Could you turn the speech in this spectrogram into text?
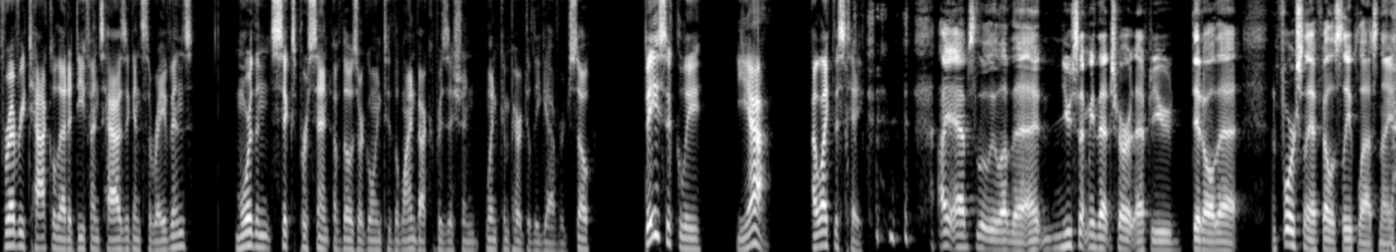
for every tackle that a defense has against the Ravens, more than 6% of those are going to the linebacker position when compared to league average. So basically, yeah, I like this take. I absolutely love that. I, you sent me that chart after you did all that. Unfortunately, I fell asleep last night.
